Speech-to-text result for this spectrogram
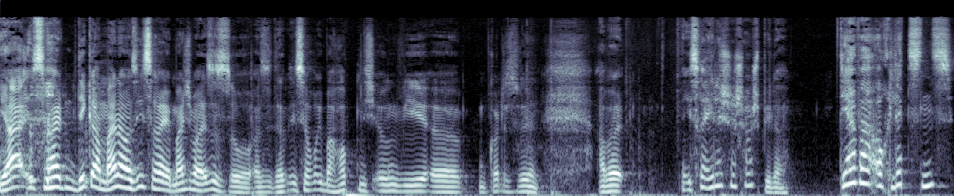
ja, ist halt ein dicker Mann aus Israel. Manchmal ist es so. Also, das ist ja auch überhaupt nicht irgendwie, äh, um Gottes Willen. Aber Ein israelischer Schauspieler. Der war auch letztens,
